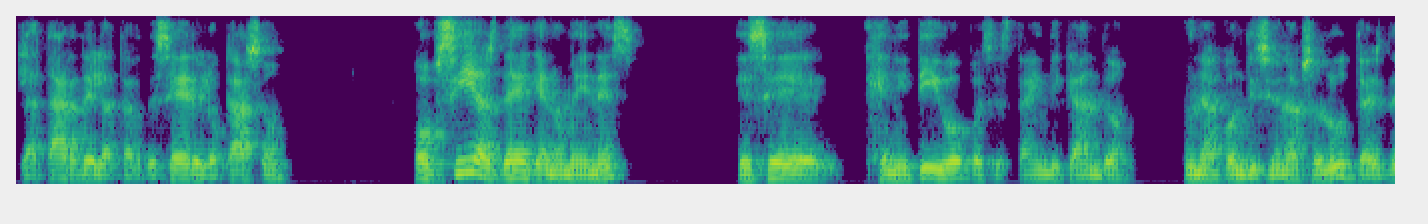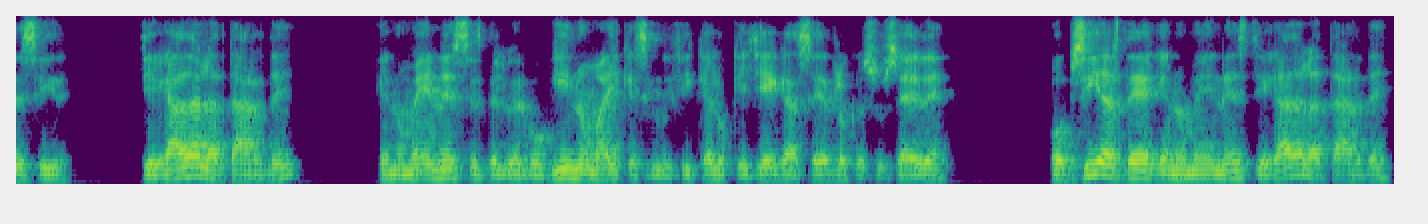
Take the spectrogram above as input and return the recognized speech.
la tarde, el atardecer, el ocaso. Opsías de genomenes, ese genitivo pues está indicando una condición absoluta, es decir, llegada la tarde, genomenes es del verbo ginomai, que significa lo que llega a ser, lo que sucede. Opsías de genomenes, llegada la tarde,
